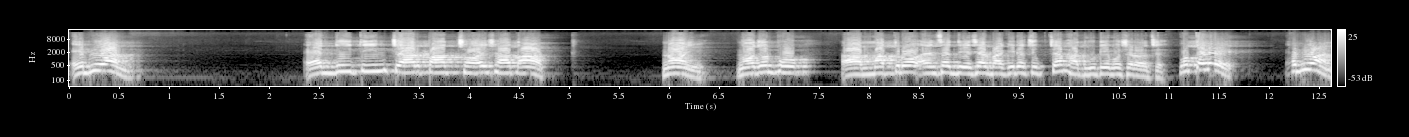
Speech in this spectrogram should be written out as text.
এভরিওয়ান এক, দুই, তিন, চার, পাঁচ, ছয়, সাত, আট, নয়। নজন মাত্র অ্যান্সার দিয়েছে আর বাকিরা চুপচাপ হাত গুটিয়ে বসে রয়েছে। প্রত্যেকে এভরিওয়ান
